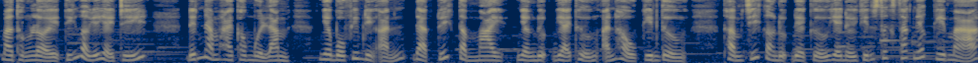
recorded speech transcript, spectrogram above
mà thuận lợi tiến vào giới giải trí. Đến năm 2015, nhờ bộ phim điện ảnh Đạp tuyết tầm mai nhận được giải thưởng ảnh hậu kim tượng, thậm chí còn được đề cử giải nữ chính xuất sắc nhất Kim Mã,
